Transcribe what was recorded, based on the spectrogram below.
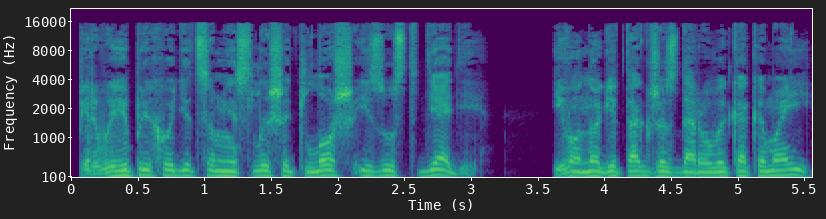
«Впервые приходится мне слышать ложь из уст дяди. Его ноги так же здоровы, как и мои.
